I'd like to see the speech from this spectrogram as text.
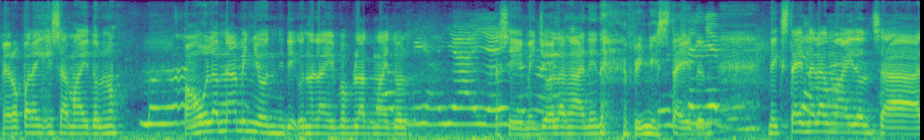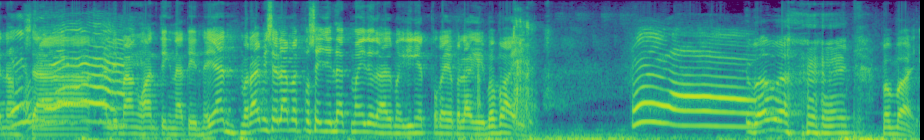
meron pa rin isa mga idol. No? Pangulam namin yun. Hindi ko na lang iba-vlog mga idol. Kasi medyo alanganin. Pingis tayo dun. Next time na lang mga idol sa ano sa alimango hunting natin. Ayan, maraming salamat po sa inyo lahat mga idol. Mag-ingat po kayo palagi. Bye-bye. Bye-bye. Bye-bye.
